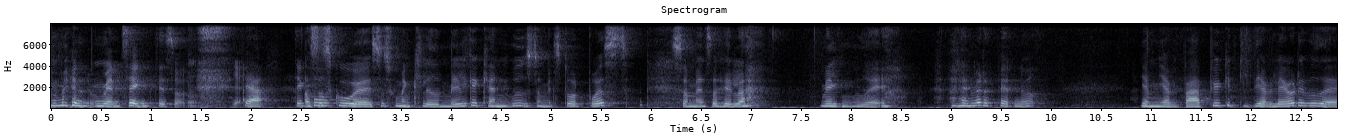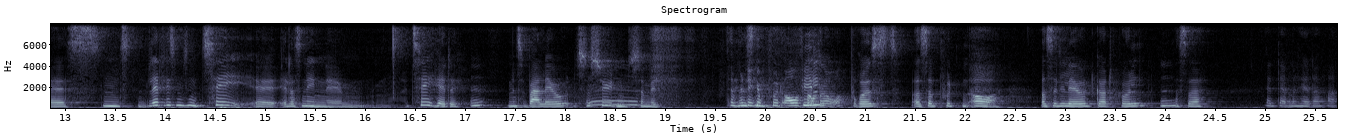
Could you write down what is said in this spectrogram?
men, men tænk det sådan. Ja. Ja. Det Og kunne, så skulle, øh, så skulle man klæde mælkekanden ud som et stort bryst, som man så hælder mælken ud af. Hvordan vil du klæde den ud? Jamen, jeg vil bare bygge, jeg vil lave det ud af sådan, lidt ligesom sådan en te, øh, eller sådan en øh, tehætte, Mm. men så bare lave, så sy den Mm. som et Så man kan putte over over. bryst, og så putte den over, og så lige lave et godt hul, Mm. og så er der, man hælder fra.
